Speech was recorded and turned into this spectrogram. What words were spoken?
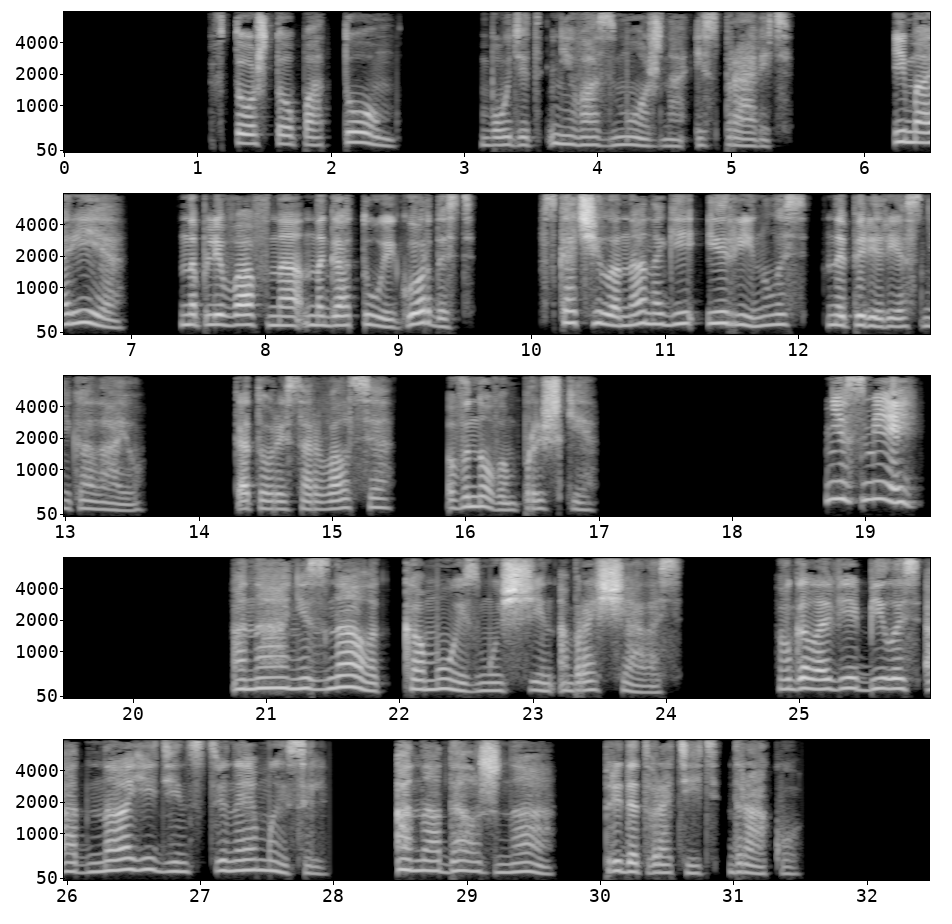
В то, что потом будет невозможно исправить. И Мария, наплевав на наготу и гордость, вскочила на ноги и ринулась на перерез Николаю, который сорвался в новом прыжке. «Не смей!» Она не знала, к кому из мужчин обращалась. В голове билась одна единственная мысль. Она должна предотвратить драку.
